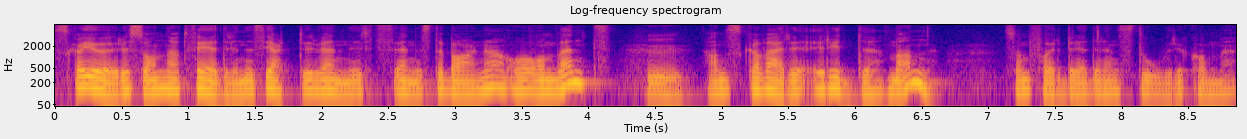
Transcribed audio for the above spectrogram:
skal gjøre sånn at fedrenes hjerter vendes til barna, og omvendt. Mm. Han skal være ryddemann som forbereder den store komme.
